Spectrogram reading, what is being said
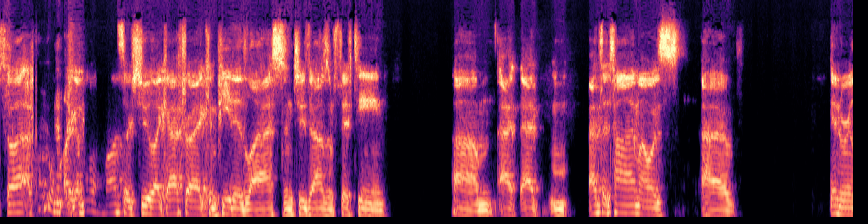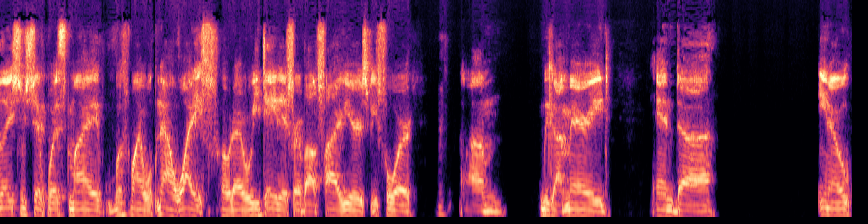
so a couple, like a month or two, like after I competed last in 2015, um, at at at the time I was uh, in relationship with my with my now wife or whatever. We dated for about five years before um, we got married, and uh, you know,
